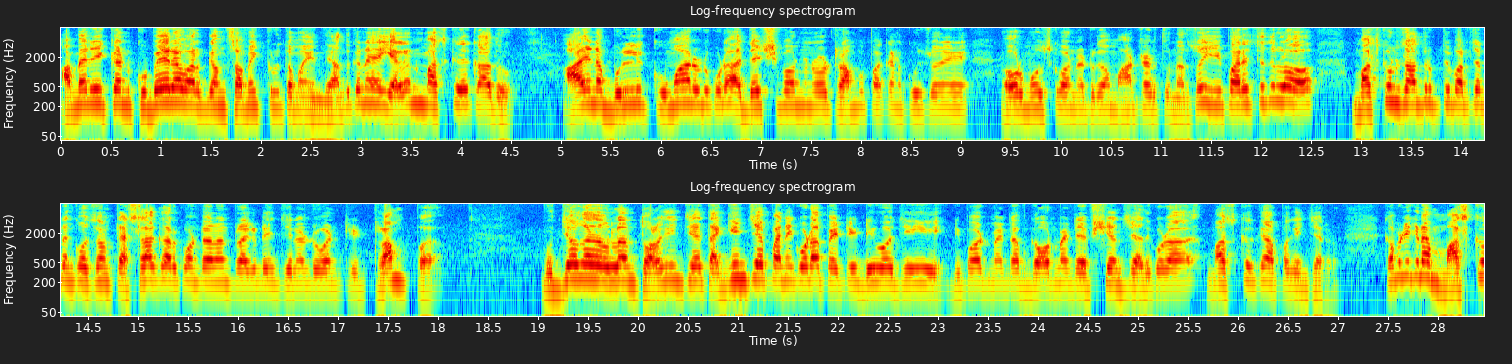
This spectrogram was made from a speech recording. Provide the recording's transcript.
అమెరికన్ కుబేర వర్గం సమీకృతమైంది. అందుకనే ఎలన్ మస్కే కాదు ఆయన బుల్లి కుమారుడు కూడా అధ్యక్ష భవనంలో ట్రంప్ పక్కన కూర్చొని నోరు మూసుకోన్నట్టుగా మాట్లాడుతున్నారు. సో ఈ పరిస్థితుల్లో మస్క్ను సంతృప్తి పరచడం కోసం టెస్లా కారు కొంటానని ప్రకటించినటువంటి ట్రంప్ ఉద్యోగులను తొలగించే తగ్గించే పని కూడా పెట్టి DOGE department of government efficiency అది కూడా మస్క్కి అప్పగించారు. కాబట్టి ఇక్కడ మస్క్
